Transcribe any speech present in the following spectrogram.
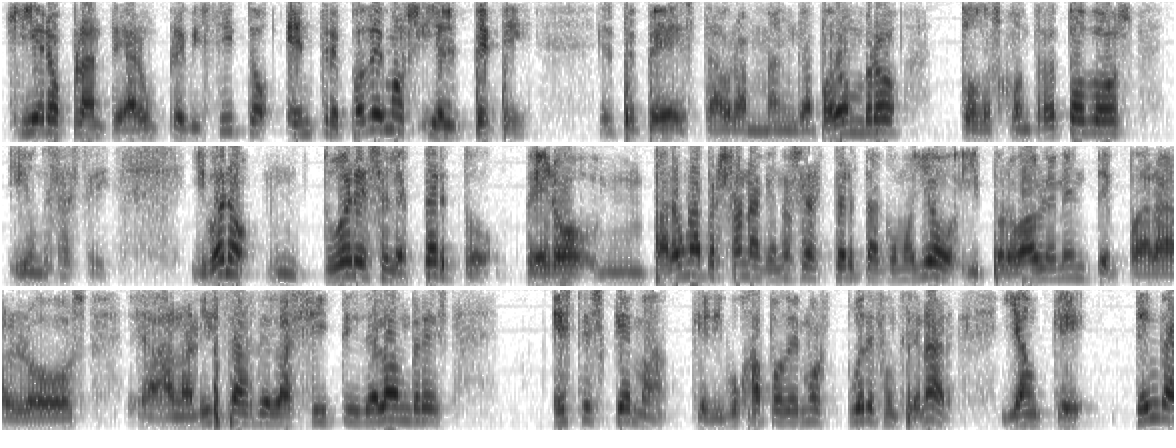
quiero plantear un plebiscito entre Podemos y el PP. El PP está ahora manga por hombro, todos contra todos y un desastre. Y bueno, tú eres el experto, pero mm, para una persona que no sea experta como yo y probablemente para los eh, analistas de la City de Londres, este esquema que dibuja Podemos puede funcionar. Y aunque tenga,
